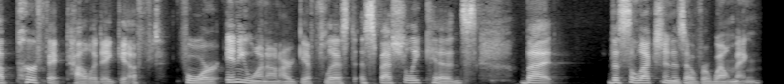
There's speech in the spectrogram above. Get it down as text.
a perfect holiday gift for anyone on our gift list, especially kids, but the selection is overwhelming.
